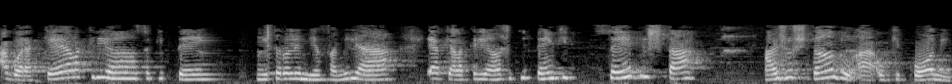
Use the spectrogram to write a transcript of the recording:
Agora, aquela criança que tem esterolemia familiar é aquela criança que tem que sempre estar ajustando a, o que come,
